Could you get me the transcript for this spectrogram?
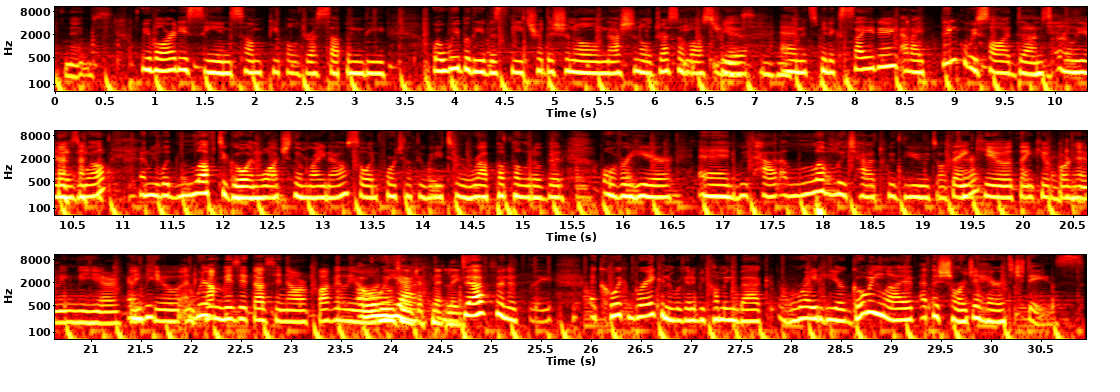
names. We've already seen some people dress up in the what we believe is the traditional national dress of Austria, yes. Mm-hmm. and it's been exciting. And I think we saw a dance earlier as well, and we would love to go and watch them right now. So unfortunately, we need to wrap up a little bit over here. And we've had a lovely chat with you, Doctor. Thank you, thank you Thank for you. having me here. Thank we- you, and we're- come visit us in our pavilion. Oh, we'll do, definitely. Definitely. A quick break, and we're going to be coming back right here, going live at the Sharjah Heritage Days.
